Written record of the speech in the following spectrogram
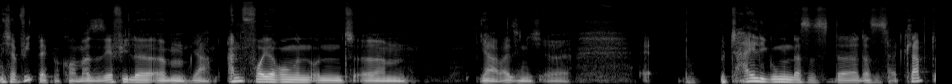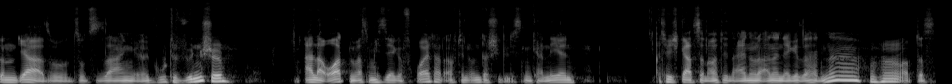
ich habe Feedback bekommen. Also sehr viele ähm, ja, Anfeuerungen und ähm, ja, weiß ich nicht, äh, Beteiligungen, dass es, dass es halt klappt und ja, also sozusagen äh, gute Wünsche aller Orten, was mich sehr gefreut hat auf den unterschiedlichsten Kanälen. Natürlich gab es dann auch den einen oder anderen, der gesagt hat, na, ob das,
